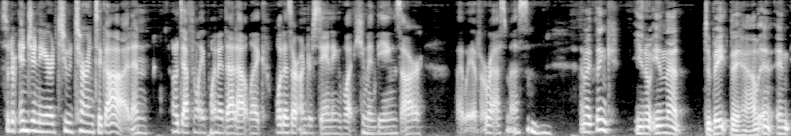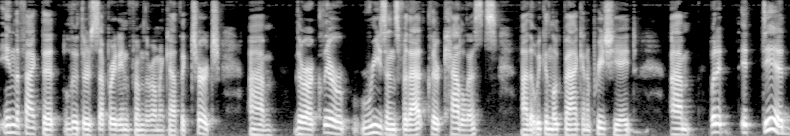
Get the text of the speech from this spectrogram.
sort of engineered to turn to God. And I definitely pointed that out. Like, what is our understanding of what human beings are by way of Erasmus? And I think, you know, in that debate they have, and, and in the fact that Luther's separating from the Roman Catholic Church, um, there are clear reasons for that, clear catalysts uh, that we can look back and appreciate. Um, but it, it did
